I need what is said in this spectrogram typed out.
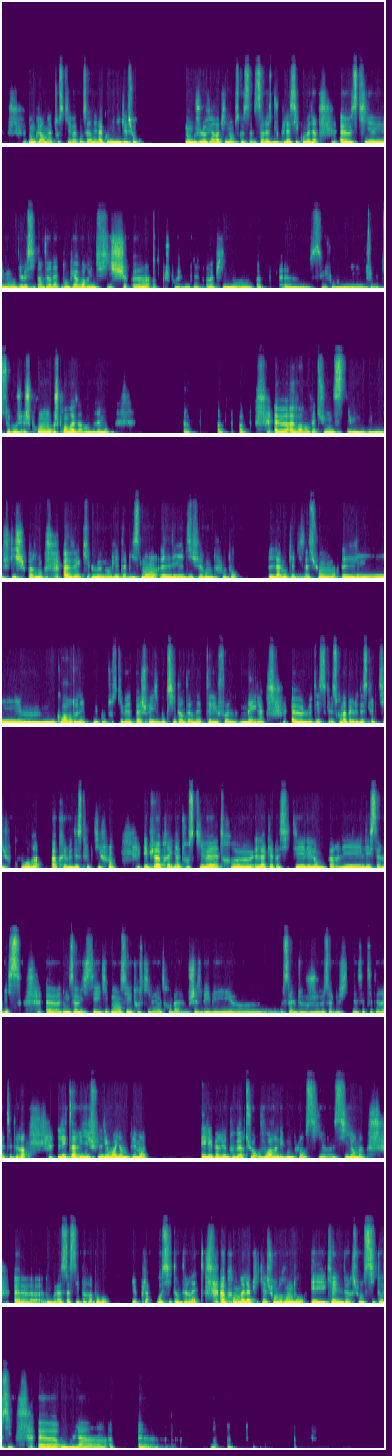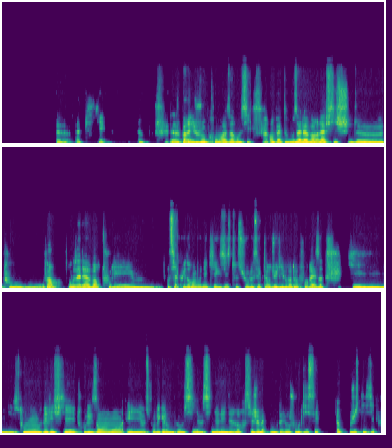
Donc là, on a tout ce qui va concerner la communication. Donc, je le fais rapidement parce que ça, reste du classique, on va dire. ce qui est le site internet, donc avoir une fiche, je pourrais l'ouvrir rapidement. séjourner, je, je, prends, je prends au hasard, hein, vraiment. Euh, avoir en fait une, fiche pardon, avec le nom de l'établissement, les différentes photos, la localisation, les hum, coordonnées, du coup, tout ce qui va être page Facebook, site internet, téléphone, mail, euh, le ce qu'on appelle le descriptif court, après le descriptif long. Et puis après, il y a tout ce qui va être euh, la capacité, les langues parlées, les services. Euh, donc, service et équipement, c'est tout ce qui va être bah, chaise bébé, euh, salle de jeu, salle de fitness, etc., etc. Les tarifs, les moyens de paiement et les périodes d'ouverture, voire les bons plans s'il y en a. donc voilà, ça c'est par rapport au, au site internet. Après, on a l'application de Rando et qui a une version site aussi, euh, où là, euh, non, pareil, je prends au hasard aussi. En fait, vous allez avoir l'affiche de tout, enfin, vous allez avoir tous les hum, circuits de randonnée qui existent sur le secteur du livradois forez qui sont vérifiés tous les ans et euh, sur lesquels on peut aussi euh, signaler une erreur si jamais. Donc d'ailleurs, je vous le dis, c'est juste ici.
